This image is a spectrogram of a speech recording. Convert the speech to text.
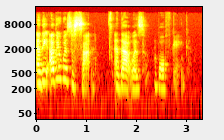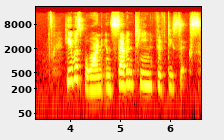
and the other was a son, and that was Wolfgang. He was born in 1756.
